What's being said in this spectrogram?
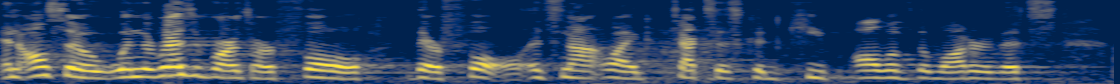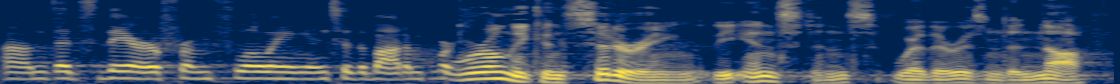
And also, when the reservoirs are full, they're full. It's not like Texas could keep all of the water that's, um, that's there from flowing into the bottom portion. We're only considering the instance where there isn't enough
